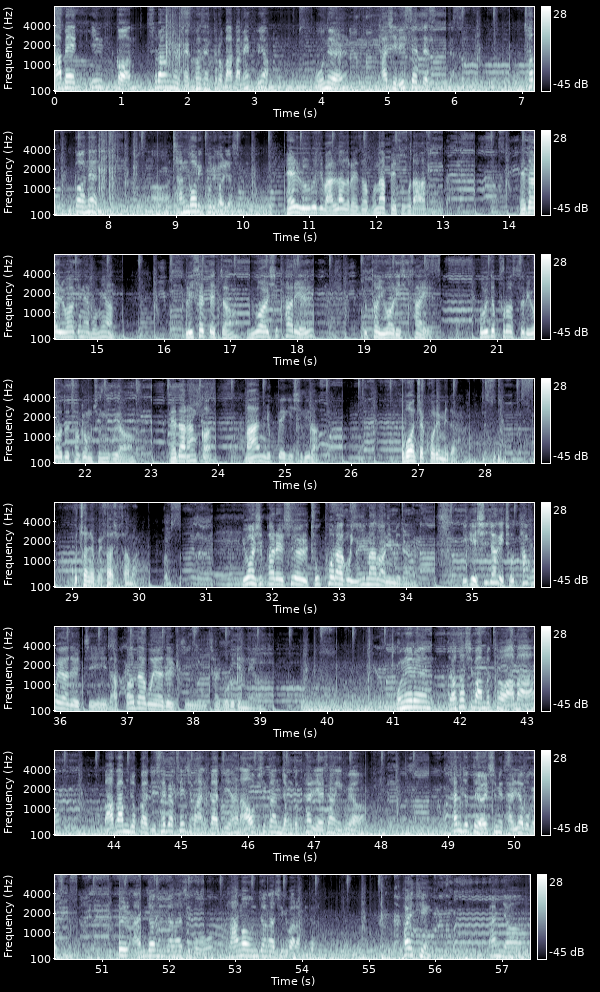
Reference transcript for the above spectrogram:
401건 수락률 100%로 마감했고요. 오늘 다시 리셋됐습니다. 첫 건은 어, 장거리 콜이 걸렸습니다. 벨 누르지 말라 그래서 문 앞에 두고 나왔습니다. 배달료 확인해 보면 리셋됐죠. 6월 18일부터 6월 24일 골드 플러스 리워드 적용 중이고요. 배달 한 건 1621원. 두 번째 콜입니다. 9643원. 6월 18일 수요일 두 콜하고 2만원입니다. 이게 시작이 좋다고 해야 될지 나쁘다고 해야 될지 잘 모르겠네요. 오늘은 6시 반부터 아마 마감조까지 새벽 3시 반까지 한 9시간 정도 탈 예상이고요. 한 주 또 열심히 달려보겠습니다. 안전 운전 하시고 방어 운전 하시기 바랍니다. 파이팅! 안녕!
